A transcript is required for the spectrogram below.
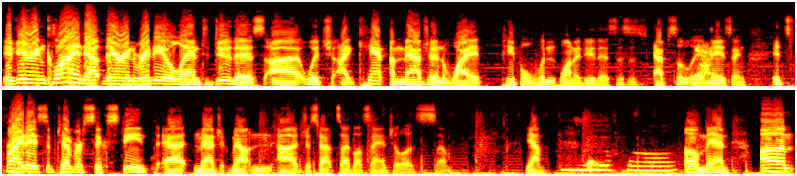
if you're inclined out there in Radioland to do this, uh, which I can't imagine why people wouldn't want to do this. This is absolutely Yeah. amazing. It's Friday, September 16th at Magic Mountain, uh, just outside Los Angeles. So, yeah. Beautiful. Oh man. Um,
